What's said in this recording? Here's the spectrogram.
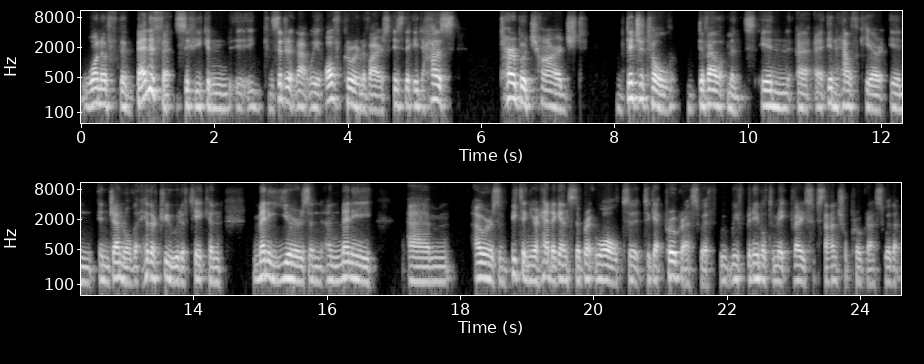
one of the benefits, if you can eh, consider it that way, of coronavirus is that it has turbocharged digital developments in uh, in healthcare in in general that hitherto would have taken many years and and many um, hours of beating your head against a brick wall to to get progress with. We've been able to make very substantial progress with it.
